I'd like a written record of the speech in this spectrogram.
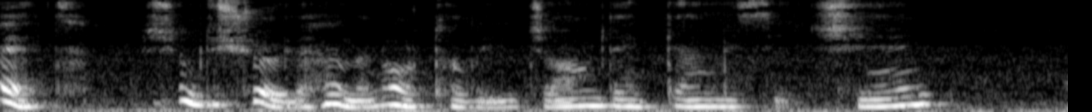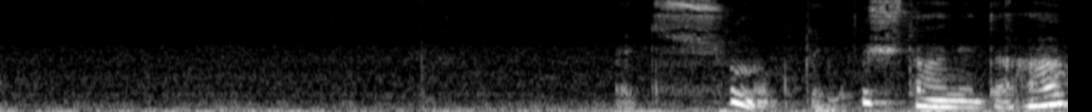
Evet. Şimdi şöyle hemen ortalayacağım denk gelmesi için. Evet şu noktayı 3 tane daha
